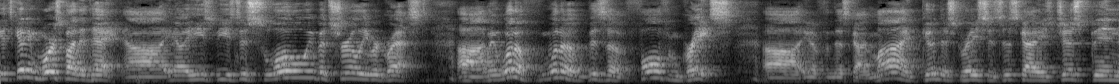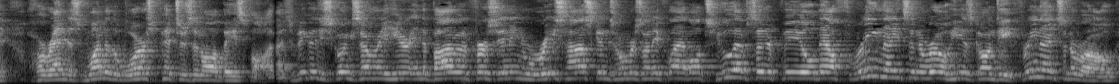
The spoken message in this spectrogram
it's getting worse by the day. you know, he's, he's just slowly but surely regressed. Uh, I mean, what a what a this is a fall from grace uh, you know, from this guy. My goodness gracious, this guy has just been horrendous. One of the worst pitchers in all baseball. So because he's scoring summary here in the bottom of the first inning, Rhys Hoskins homers on a fly ball to left center field. Now three nights in a row he has gone deep. Three nights in a row.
